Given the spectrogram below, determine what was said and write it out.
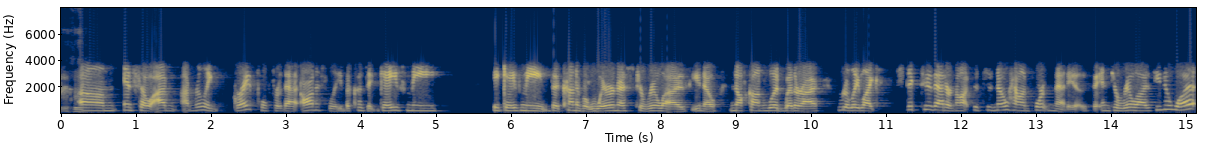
Mm-hmm. Um, and so I'm I'm really grateful for that, honestly, because it gave me it gave me the kind of awareness to realize, you know, knock on wood, whether I really like stick to that or not, to, to know how important that is and to realize, you know what,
